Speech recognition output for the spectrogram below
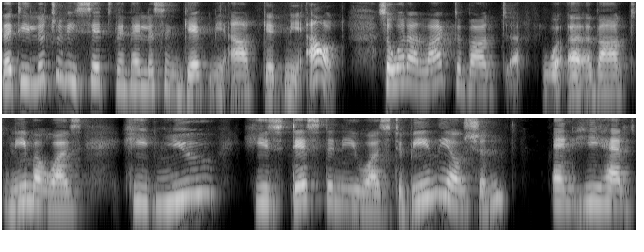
that he literally said to them, Hey, listen, get me out, get me out. So, what I liked about, uh, uh, about Nemo was he knew his destiny was to be in the ocean and he had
